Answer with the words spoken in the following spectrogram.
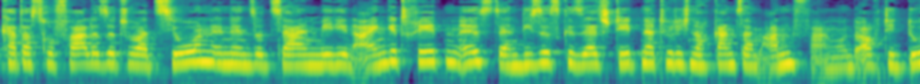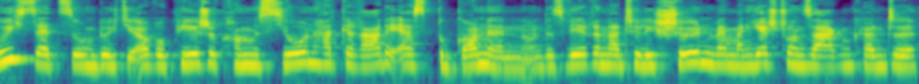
katastrophale Situation in den sozialen Medien eingetreten ist. Denn dieses Gesetz steht natürlich noch ganz am Anfang. Und auch die Durchsetzung durch die Europäische Kommission hat gerade erst begonnen. Und es wäre natürlich schön, wenn man jetzt schon sagen könnte,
